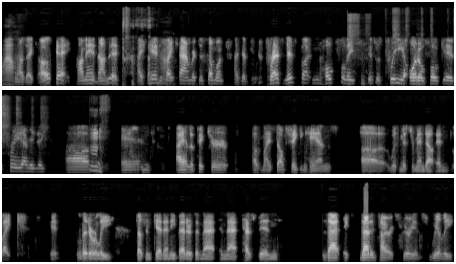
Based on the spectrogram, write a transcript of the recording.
Wow. And I was like, okay, I'm in I'm in." I handed my camera to someone. I said, press this button. Hopefully, this was pre autofocus, pre everything. Uh, mm. And I have a picture of myself shaking hands uh, with Mr. Mandela. And like, it literally doesn't get any better than that. And that has been that that entire experience really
